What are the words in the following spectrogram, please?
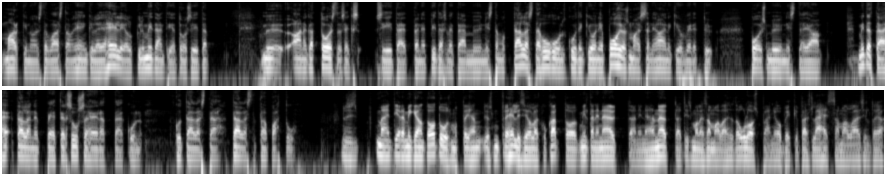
markkinoista vastaavan henkilön, ja heillä ei ollut kyllä mitään tietoa siitä ainakaan toistaiseksi siitä, että ne pitäisi vetää myynnistä, mutta tällaista huhuun kuitenkin on, ja Pohjoismaissa ne ainakin on vedetty pois myynnistä, ja mitä tämä, tällainen Peter sussa herättää, kun, kun tällaista, tällaista tapahtuu? No siis mä en tiedä mikä on totuus, mutta ihan jos nyt rehellisiä ollaan, että kun katsoo miltä ne näyttää, niin nehän näyttää tismalleen samanlaisilta ulospäin, ne objektit taisi lähes samanlaisilta, ja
